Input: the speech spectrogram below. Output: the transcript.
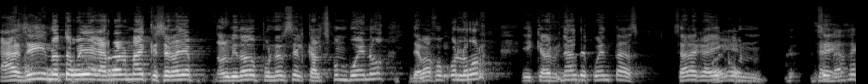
Ah, sí, no te voy a agarrar, Mike, que se le haya olvidado ponerse el calzón bueno de bajo color y que al final de cuentas salga ahí Oye, con. Se se- me hace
